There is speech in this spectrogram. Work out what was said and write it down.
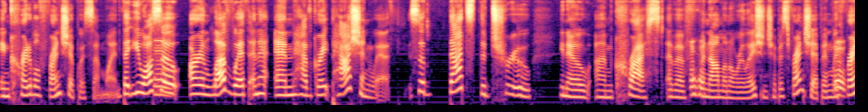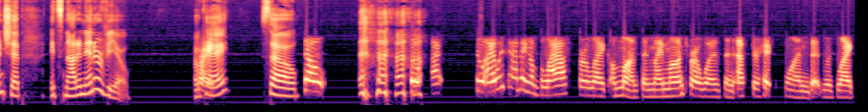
incredible friendship with someone that you also mm. are in love with and and have great passion with. So that's the true you know um, crust of a mm-hmm. phenomenal relationship is friendship. And with mm. friendship it's not an interview. Okay? Right. so so, so I, so I was having a blast for like a month, and my mantra was an Esther Hicks one that was like,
